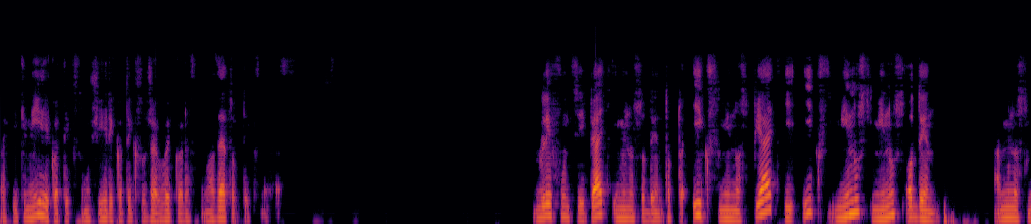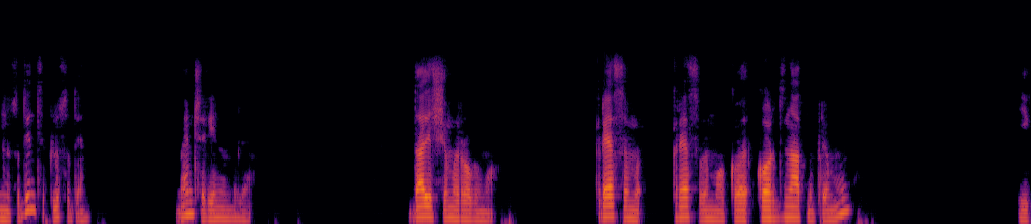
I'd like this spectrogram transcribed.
Так, тільки не y от x, тому що y от x вже використано, z от x нехай. Нулі функції 5 і мінус 1. Тобто x мінус 5 і x мінус мінус 1. А мінус мінус 1 це плюс 1. Менше рівне 0. Далі що ми робимо? Креслимо, креслимо ко координатну пряму x.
